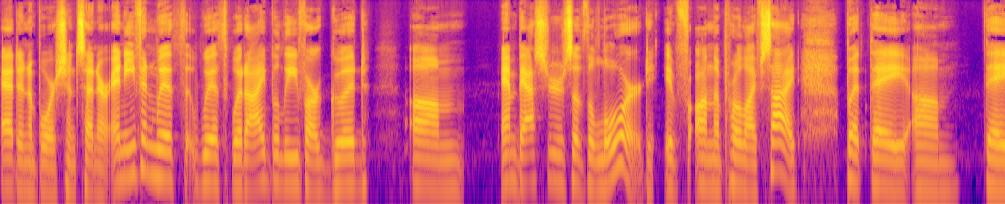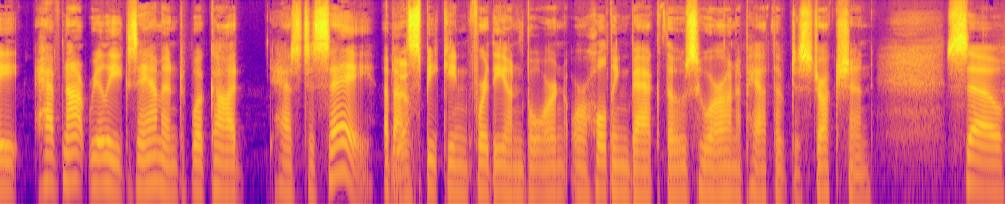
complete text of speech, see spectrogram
at an abortion center, and even with with what I believe are good um, ambassadors of the Lord if on the pro life side, but they um, they have not really examined what God has to say about Yeah. speaking for the unborn or holding back those who are on a path of destruction. So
